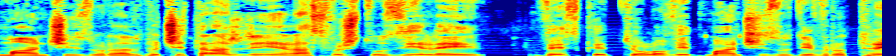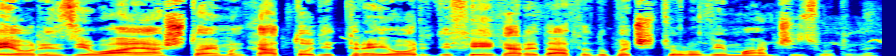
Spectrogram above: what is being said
mancizuri. Dar după ce tragi din la sfârșitul zilei, vezi că te-a lovit mancizul de vreo trei ori în ziua aia și tu ai mâncat tot de trei ori de fiecare dată după ce te-a lovit mancizurile.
